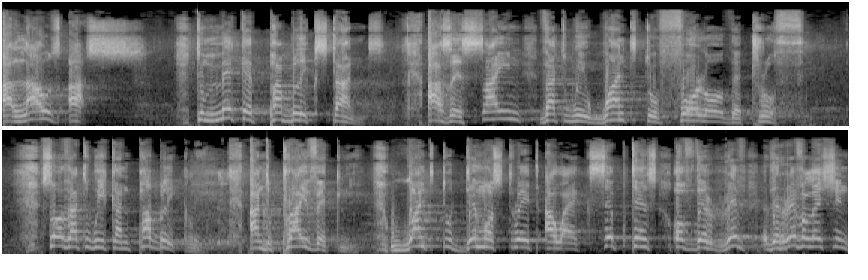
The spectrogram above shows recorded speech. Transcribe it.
allows us to make a public stand as a sign that we want to follow the truth so that we can publicly and privately want to demonstrate our acceptance of the, rev- the revelation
